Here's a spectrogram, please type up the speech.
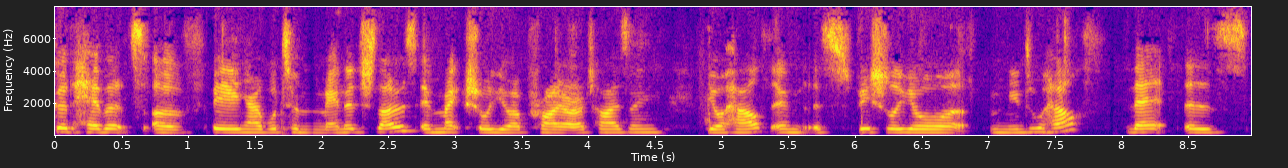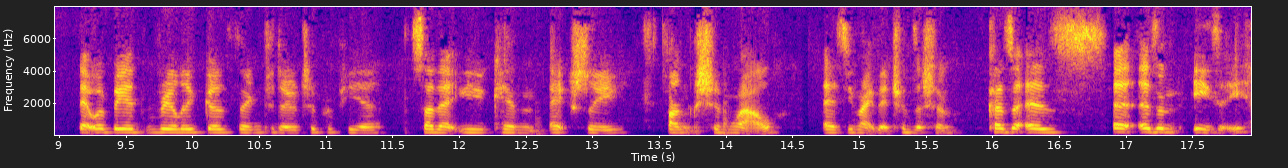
good habits of being able to manage those and make sure you are prioritizing your health and especially your mental health, that is that would be a really good thing to do to prepare so that you can actually function well as you make that transition. Because it is it isn't easy.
